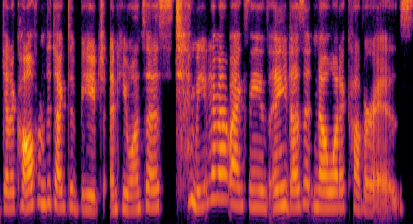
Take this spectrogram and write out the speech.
get a call from Detective Beach and he wants us to meet him at Maxine's and he doesn't know what a cover is.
